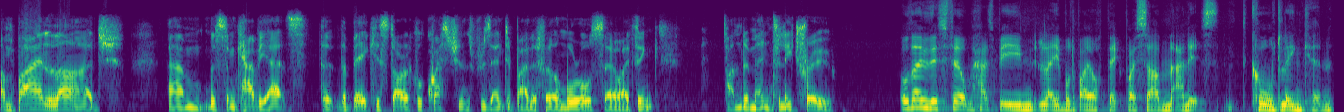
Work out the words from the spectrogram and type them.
And by and large, um, with some caveats, the, the big historical questions presented by the film were also, I think, fundamentally true although this film has been labelled biopic by some and it's called Lincoln,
